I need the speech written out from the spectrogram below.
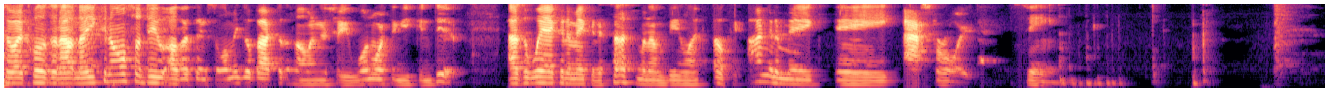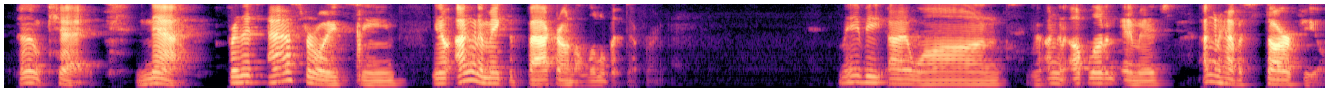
So I close it out. Now you can also do other things. So let me go back to the home. I'm going to show you one more thing you can do as a way I can make an assessment, I'm being like, okay, I'm going to make a asteroid scene. Okay, now for this asteroid scene, you know, I'm going to make the background a little bit different. Maybe I want, you know, I'm going to upload an image. I'm going to have a star field.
